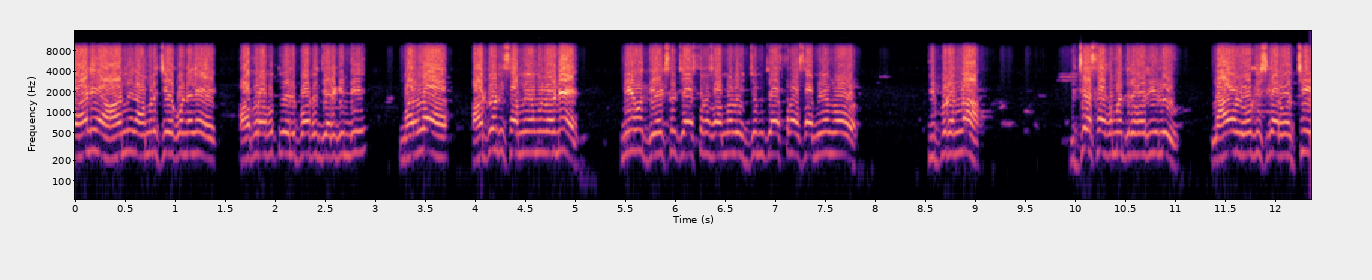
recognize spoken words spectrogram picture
కానీ ఆ హామీని అమలు చేయకుండానే ఆ ప్రభుత్వం వెళ్ళిపోవడం జరిగింది. మరలా అటువంటి సమయంలోనే మేము దీక్షలు చేస్తున్న సమయంలో ఉద్యమం చేస్తున్న సమయంలో ఇప్పుడున్న విద్యాశాఖ మంత్రి వర్యులు నారా లోకేష్ గారు వచ్చి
